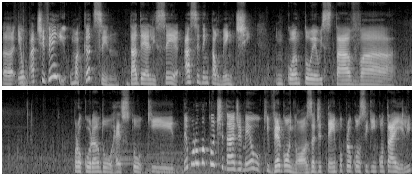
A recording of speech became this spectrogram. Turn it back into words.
uh, eu ativei uma cutscene da DLC acidentalmente enquanto eu estava procurando o resto que demorou uma quantidade meio que vergonhosa de tempo para eu conseguir encontrar ele,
